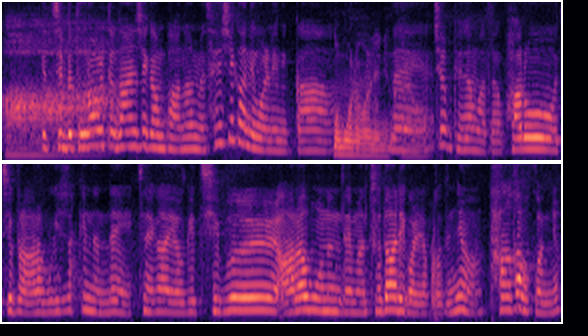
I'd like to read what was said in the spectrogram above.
아... 집에 돌아올 때도 1시간 반 하면 3시간이 걸리니까 너무 오래 걸리니까요. 네, 취업되자마자 바로 집을 알아보기 시작했는데 제가 여기 집을 알아보는 데만 두 달이 걸렸거든요. 다 가봤거든요.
